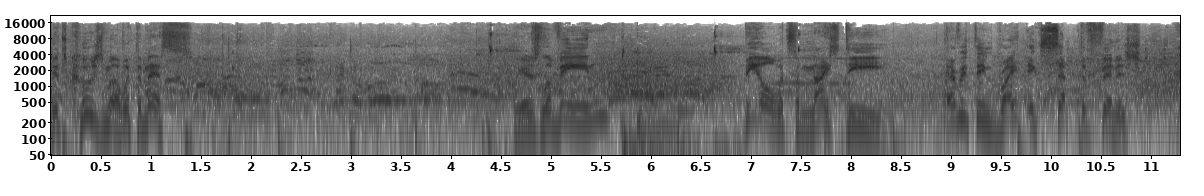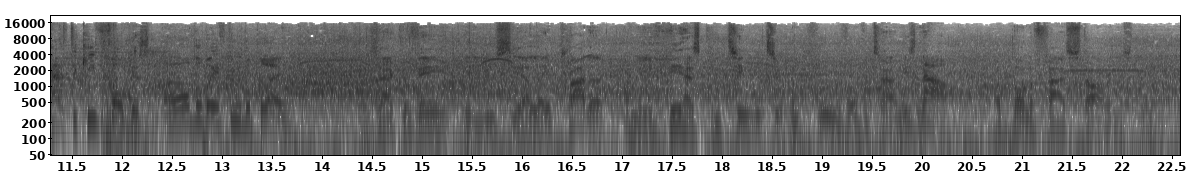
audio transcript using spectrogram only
It's Kuzma with the miss. Here's LaVine. Beal with some nice D. Everything right except the finish. Have to keep focus all the way through the play. Well, Zach LaVine, the UCLA product, I mean, he has continued to improve over time. He's now a bona fide star in this league.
